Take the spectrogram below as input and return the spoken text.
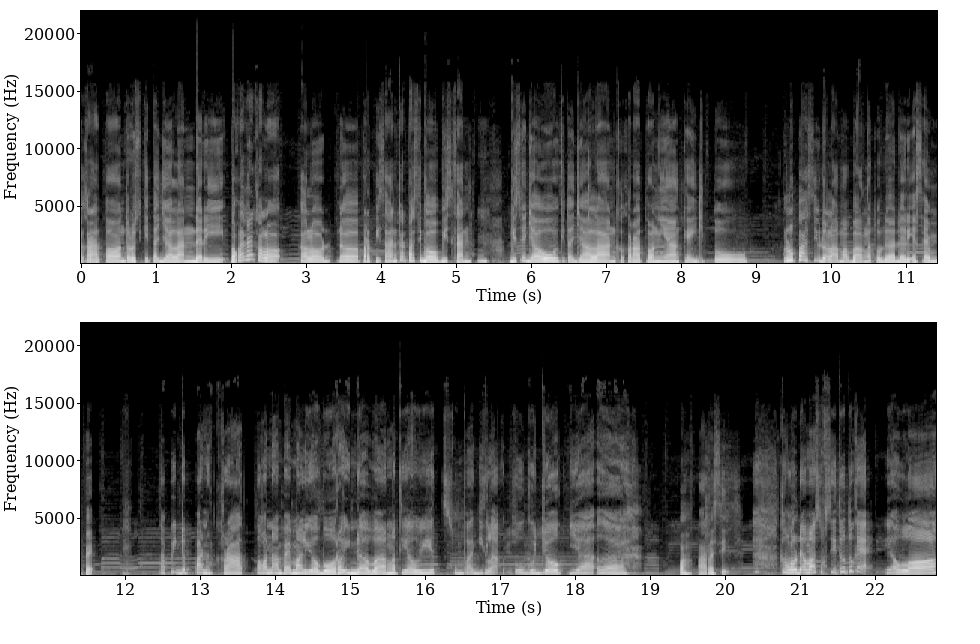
ke keraton terus kita jalan dari pokoknya kan kalau kalau eh, perpisahan kan pasti bawa bis kan Hmm. bisnya jauh kita jalan ke keratonnya kayak gitu lupa sih udah lama banget udah dari SMP Tapi depan keraton sampai Malioboro indah banget ya Wit. Sumpah gila. Tugu Jogja. eh. wah parah sih Kalau udah masuk situ tuh kayak ya Allah,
